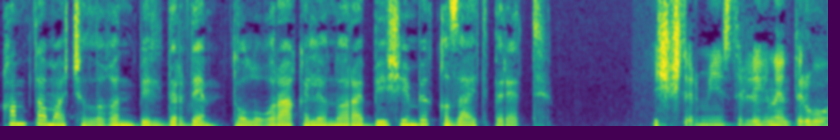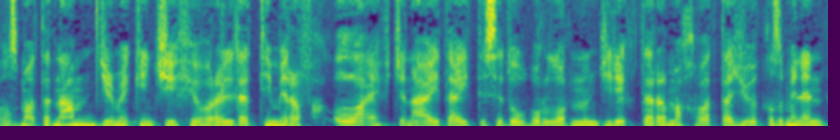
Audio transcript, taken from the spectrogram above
камтамачылыгын билдирди. Толугураак эленора бейшенбек кызы айтып берет ички иштер министрлигинин тергөө кызматына жыйырма экинчи февралда темиров лайф жана айт айт десе долбоорлорунун директору махабат тажыбек кызы менен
